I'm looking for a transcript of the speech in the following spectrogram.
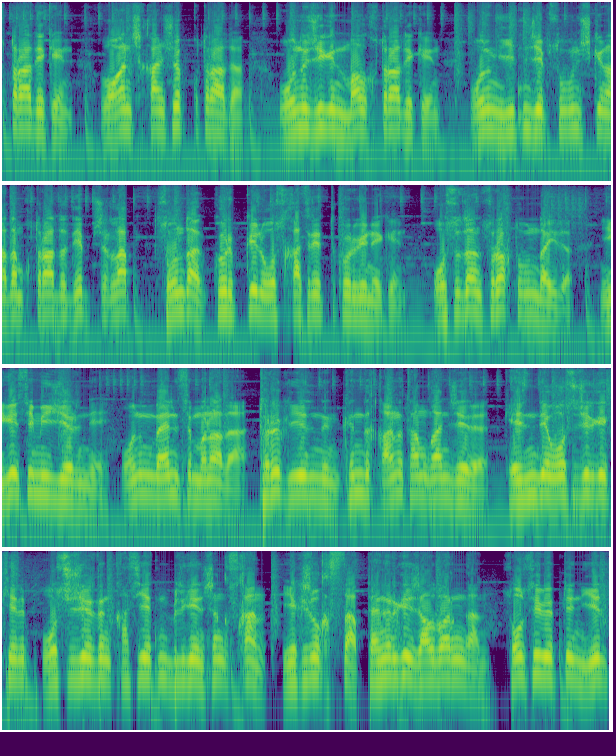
құтырады екен. Оған шыққан шөп құтырады. Оны жеген мал құтырады екен. Оның етін жеп суын ішкен адам құтырады деп жырлап сонда көріп кел осы қасіретті көрген екен. Осыдан сұрақ туындайды неге семей жеріне? Оның мәнісі мынада. Түрік елінің кіндік қаны тамған жері. Кезінде осы жерге келіп осы жердің қасиетін білген шыңғысхан екі жыл қыстап тәңірге жалбарынған. Сол себептен ел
